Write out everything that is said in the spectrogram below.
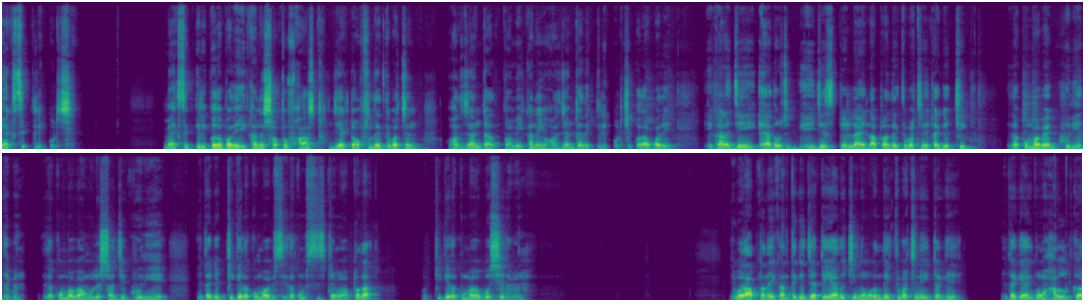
ম্যাক্সে ক্লিক করছি। ম্যাক্সে ক্লিক করার পরে এখানে শত ফার্স্ট যে একটা অপশন দেখতে পাচ্ছেন হরজান্টাল তো আমি এখানে হরজান্টালে ক্লিক করছি। করার পরে এখানে যে অ্যারো এই যে স্টেল লাইন আপনারা দেখতে পাচ্ছেন, এটাকে ঠিক এরকমভাবে ঘুরিয়ে দেবেন। এরকমভাবে আঙুলের সাহায্যে ঘুরিয়ে এটাকে ঠিক এরকমভাবে, এরকম সিস্টেমে আপনারা ঠিক এরকমভাবে বসিয়ে দেবেন। এবার আপনারা এখান থেকে যে একটা অ্যারো চিহ্ন মতন দেখতে পাচ্ছেন, এইটাকে, এটাকে একদম হালকা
